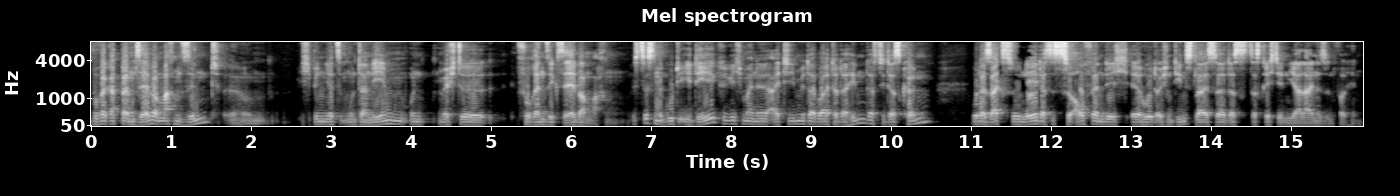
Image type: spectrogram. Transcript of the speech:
Wo wir gerade beim selbermachen sind, ähm, ich bin jetzt im Unternehmen und möchte Forensik selber machen. Ist das eine gute Idee? Kriege ich meine IT-Mitarbeiter dahin, dass die das können? Oder sagst du, nee, das ist zu aufwendig, äh, holt euch einen Dienstleister, das, das kriegt ihr nie alleine sinnvoll hin?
